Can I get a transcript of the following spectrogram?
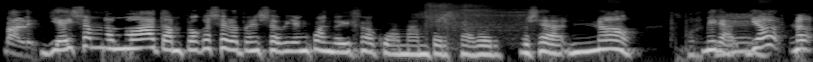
vale. Jason Momoa tampoco se lo pensó bien cuando hizo Aquaman, por favor. O sea, no. Mira, qué? yo no,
